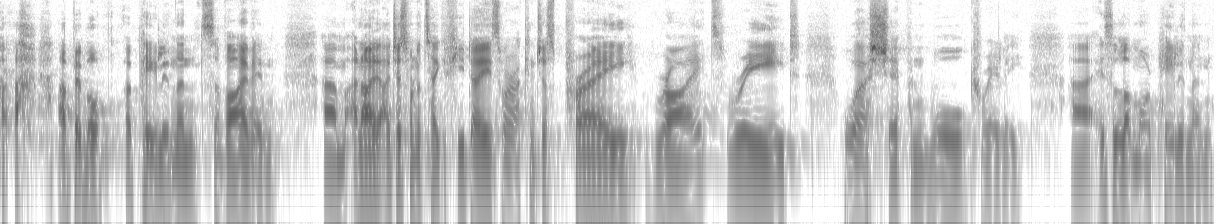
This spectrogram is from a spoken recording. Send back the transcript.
a bit more appealing than surviving. Um, and I, I, just want to take a few days where I can just pray, write, read, worship, and walk, really. Uh, it's a lot more appealing than,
